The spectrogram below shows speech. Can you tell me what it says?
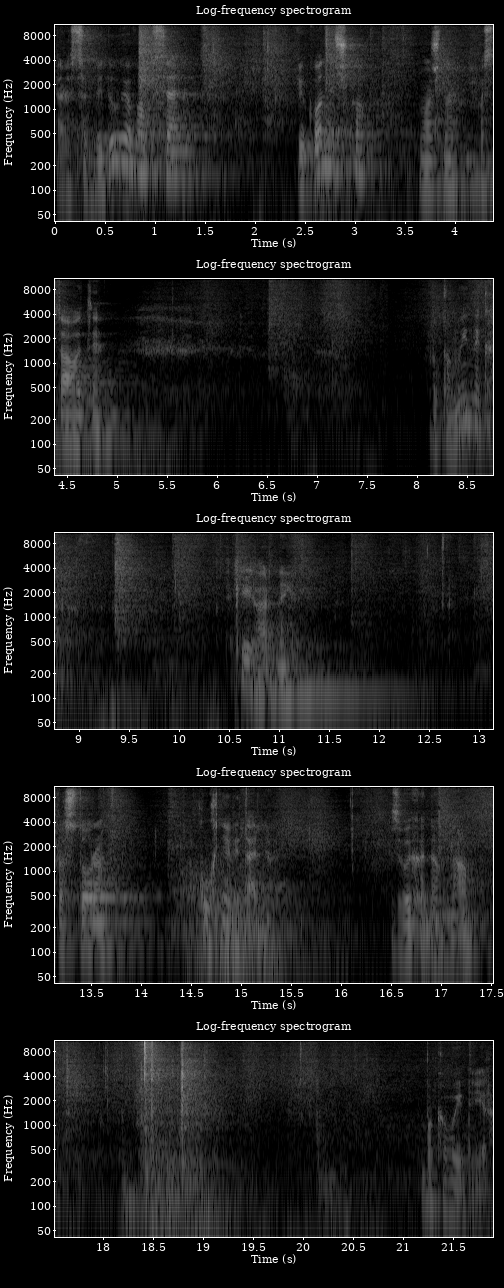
Зараз обідую вам все. Віконечко можна поставити. Рукомийник. Такий гарний. Простора кухня вітальня. З виходом на боковий двір.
